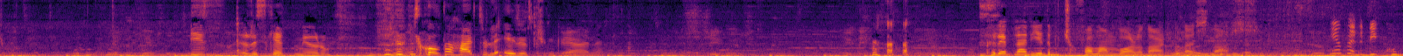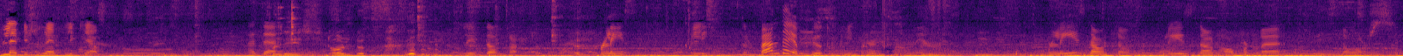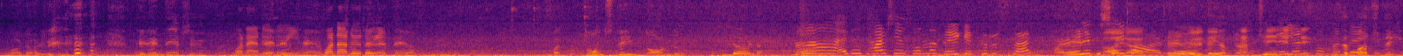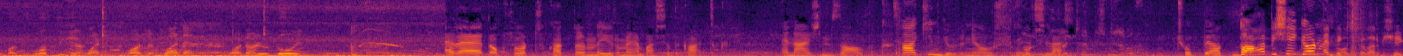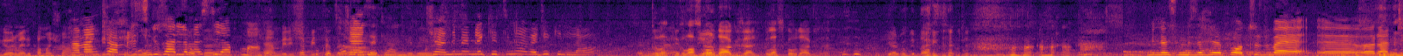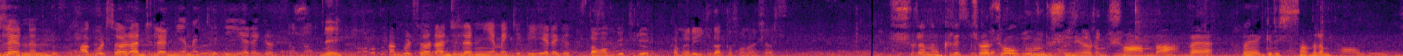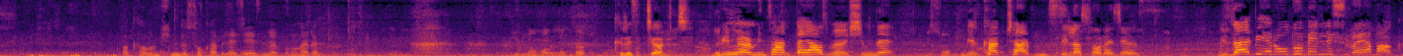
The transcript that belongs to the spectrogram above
Biz risk etmiyorum. Çikolata her türlü erir çünkü yani. Krepler yedi buçuk falan bu arada arkadaşlar. Yap hadi bir kuple bir replik yap. Hadi. Please don't do. Please don't talk. Please. Please. Dur. Ben de yapıyordum aksanı yani. Please don't talk. Please don't open the doors. What are you? Fener de hepsi. What are you doing? What are you doing? Bak don't değil don't do. Don't. Ha evet her şeyin sonuna D getirirsen Hayır. öyle bir şey Hayır, hayır. vardı. Peyniri de yapacağım. Cümlelerin sonuna D what getir. thing? What, what thing ya? What? What? What? What are you doing? Evet, Oxford sokaklarında yürümeye başladık artık. Enerjimizi aldık. Sakin görünüyor seyirciler. Çok bir daha bir şey görmedik. Şu ana kadar bir şey görmedik ama şu an Hemen Cambridge, Cambridge güzellemesi yapma. Cambridge bitti. Kendi, kendi memleketini övecek illa. Gla- Glasgow daha güzel. Glasgow daha güzel. Diyarbakır daha güzel. Minnoş'um bizi Harry Potter ve e, öğrencilerinin, Hogwarts öğrencilerinin yemek yediği yere götürsün. Ne? Hogwarts öğrencilerinin yemek yediği yere götür. Tamam götürüyorum. Kamerayı iki dakika sonra açarsın. Şuranın Christchurch olduğunu düşünüyorum şu anda ve buraya giriş sanırım pahalıymış. Bakalım şimdi sokabileceğiz mi bunları? Girmem var ne kadar? Christchurch. Bilmiyorum internette yazmıyor. Şimdi bir kalp çarpıntısıyla soracağız. Güzel bir yer olduğu belli. Şuraya bak.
